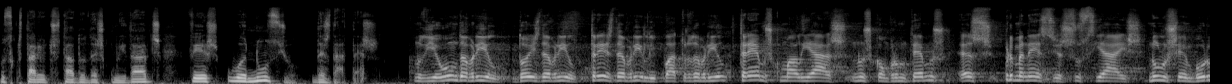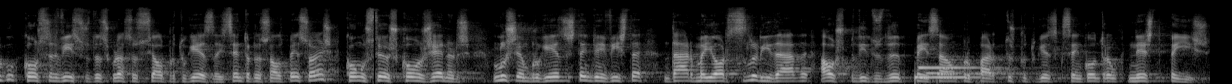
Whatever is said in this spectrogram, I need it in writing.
O secretário de Estado das Comunidades fez o anúncio das datas. No dia 1 de abril, 2 de abril, 3 de abril e 4 de abril, teremos, como aliás nos comprometemos, as permanências sociais no Luxemburgo, com os serviços da Segurança Social Portuguesa e Centro Nacional de Pensões, com os seus congêneres luxemburgueses, tendo em vista dar maior celeridade aos pedidos de pensão por parte dos portugueses que se encontram neste país.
